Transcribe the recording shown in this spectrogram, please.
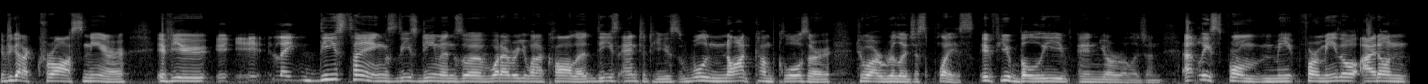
if you got a cross near, if you i i like these things, these demons or whatever you want to call it, these entities will not come closer to a religious place if you believe in your religion. At least for me, for me though, I don't.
